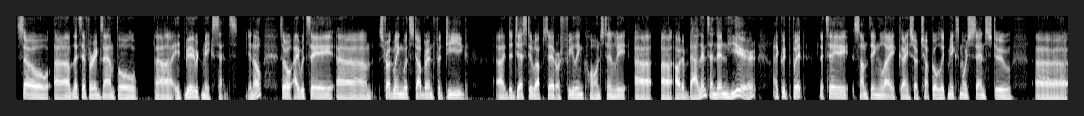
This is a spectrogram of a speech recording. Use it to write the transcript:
So uh, let's say, for example, uh, it where it makes sense, you know? So I would say um, struggling with stubborn fatigue, uh, digestive upset, or feeling constantly uh, uh, out of balance. And then here I could put, let's say, something like instead of chuckle, it makes more sense to uh,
